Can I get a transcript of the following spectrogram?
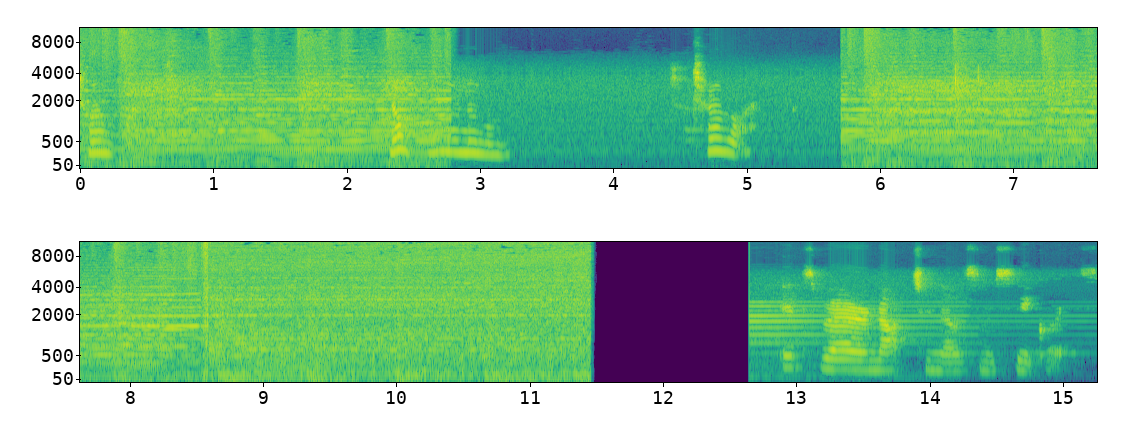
Turn right. No, no, no, no. Turn right. It's better not to know some secrets.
